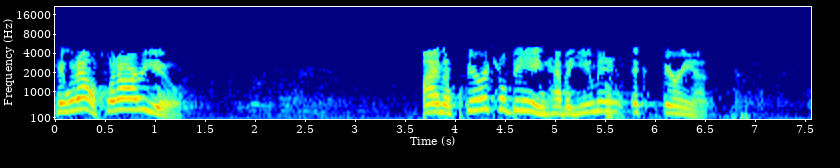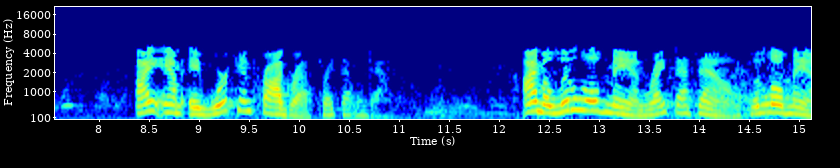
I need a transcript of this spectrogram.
Okay, what else? What are you? I'm a spiritual being, have a human experience. I am a work in progress. Write that one down. I'm a little old man. Write that down. Little old man.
